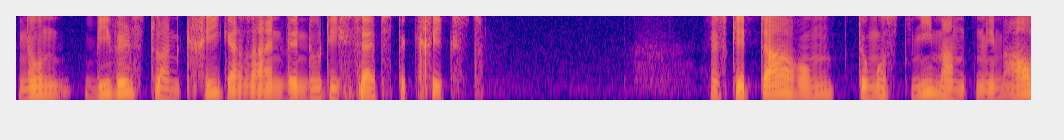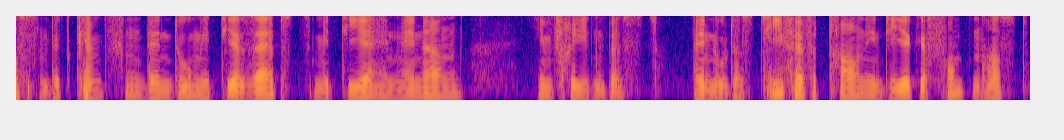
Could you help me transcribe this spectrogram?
Nun, wie willst du ein Krieger sein, wenn du dich selbst bekriegst? Es geht darum, du musst niemanden im Außen bekämpfen, wenn du mit dir selbst, mit dir im Inneren im Frieden bist. Wenn du das tiefe Vertrauen in dir gefunden hast,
